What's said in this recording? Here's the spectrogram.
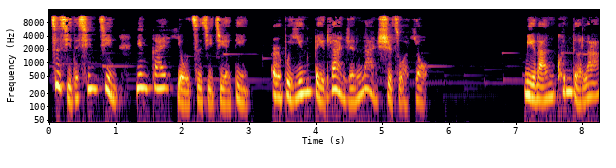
自己的心境应该由自己决定，而不应被烂人烂事左右。米兰昆德拉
